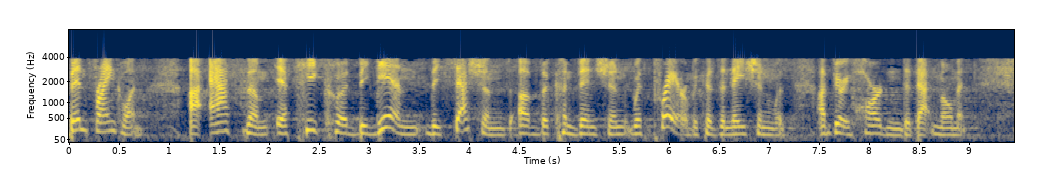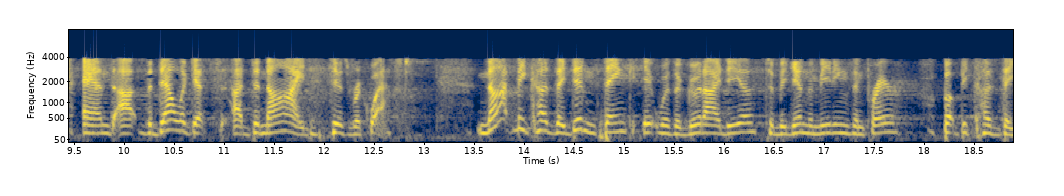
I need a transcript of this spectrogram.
Ben Franklin uh, asked them if he could begin the sessions of the convention with prayer because the nation was uh, very hardened at that moment. And uh, the delegates uh, denied his request. Not because they didn't think it was a good idea to begin the meetings in prayer, but because they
